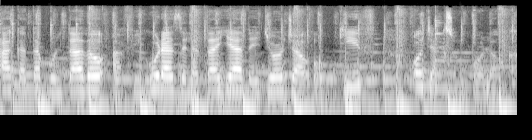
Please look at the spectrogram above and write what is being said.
ha catapultado a figuras de la talla de Georgia O'Keeffe o Jackson Pollock.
